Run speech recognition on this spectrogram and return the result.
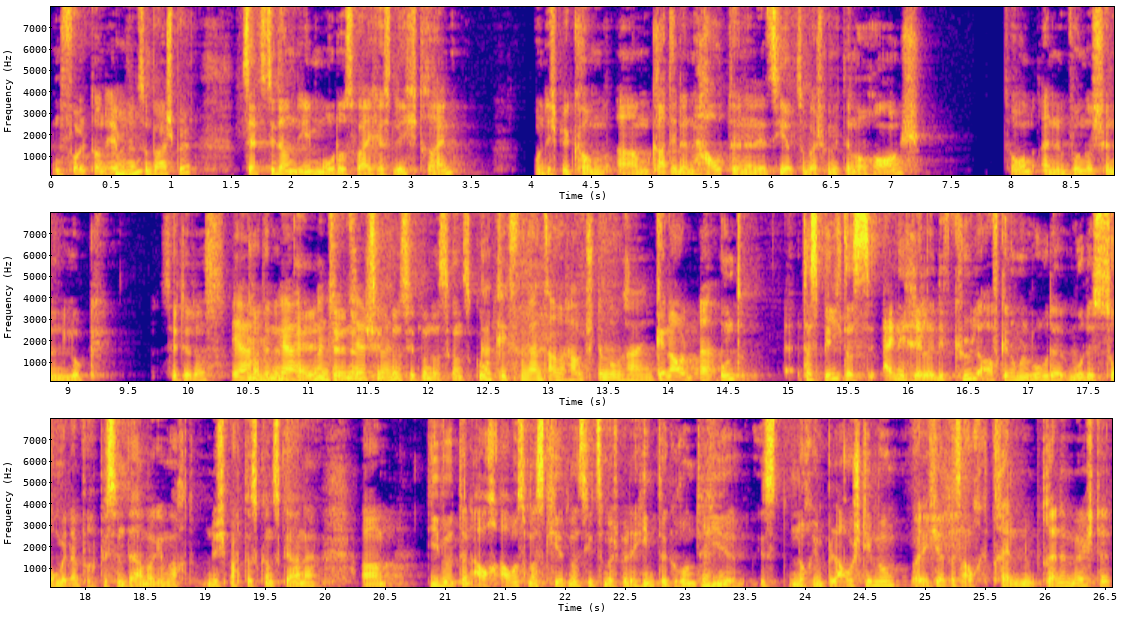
eine Volltonebene zum Beispiel, setze die dann im Modus weiches Licht rein und ich bekomme ähm, gerade in den Hauttönen jetzt hier, zum Beispiel mit dem Orange-Ton, einen wunderschönen Look. Seht ihr das? Ja, gerade in den ja, hellen man Tönen sieht man, sieht man das ganz Da gut. kriegst du eine ganz andere Hautstimmung rein. Genau. Und das Bild, das eigentlich relativ kühl aufgenommen wurde, wurde somit einfach ein bisschen wärmer gemacht. Und ich mache das ganz gerne. Ähm, die wird dann auch ausmaskiert. Man sieht zum Beispiel, der Hintergrund hier ist noch in Blaustimmung, weil ich ja das auch trennen, trennen möchte.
